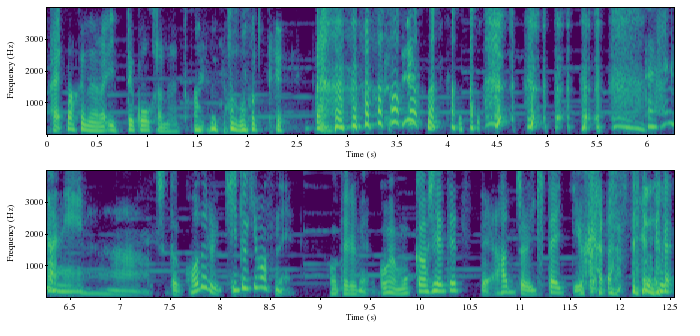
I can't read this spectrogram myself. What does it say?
はい近くなら行ってこうかなとか思って。確かに。ちょっとホテル聞いときますね。ホテル名。ごめん、もう一回教えてっつって、班長行きたいって言うからっつって。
